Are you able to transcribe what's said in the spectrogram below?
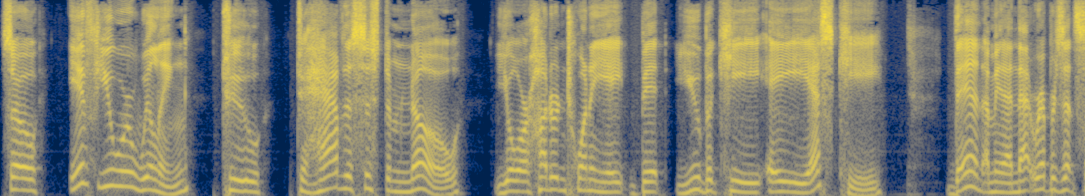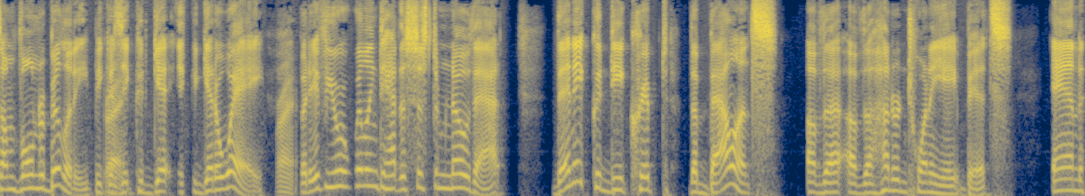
so if you were willing to to have the system know your 128 bit YubiKey AES key, then I mean, and that represents some vulnerability because right. it could get it could get away. Right. But if you were willing to have the system know that, then it could decrypt the balance of the of the 128 bits and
